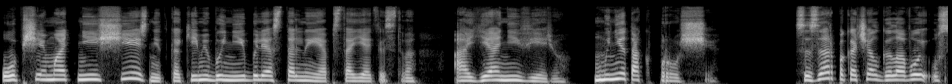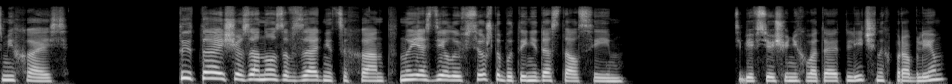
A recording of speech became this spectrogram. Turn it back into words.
Общая мать не исчезнет, какими бы ни были остальные обстоятельства – а я не верю. Мне так проще. Цезар покачал головой, усмехаясь. Ты та еще заноза в заднице, Хант, но я сделаю все, чтобы ты не достался им. Тебе все еще не хватает личных проблем?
